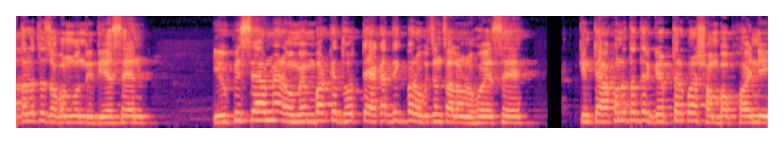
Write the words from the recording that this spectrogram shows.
আদালতে জবানবন্দি দিয়েছেন। ইউপি চেয়ারম্যান ও মেম্বারকে ধরতে একাধিকবার অভিযান চালানো হয়েছে, কিন্তু এখনও তাদের গ্রেপ্তার করা সম্ভব হয়নি।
